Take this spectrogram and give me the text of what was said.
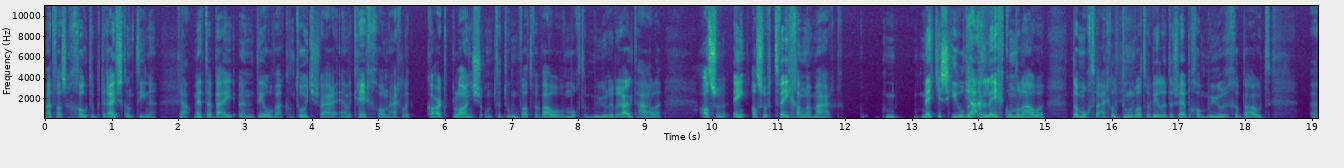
Maar het was een grote bedrijfskantine, Ja. met daarbij een deel waar kantoortjes waren. En we kregen gewoon eigenlijk carte blanche om te doen wat we wouden. We mochten muren eruit halen. Als we, als we twee gangen maar netjes hielden Ja. en leeg konden houden, dan mochten we eigenlijk doen wat we willen. Dus we hebben gewoon muren gebouwd. eh,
